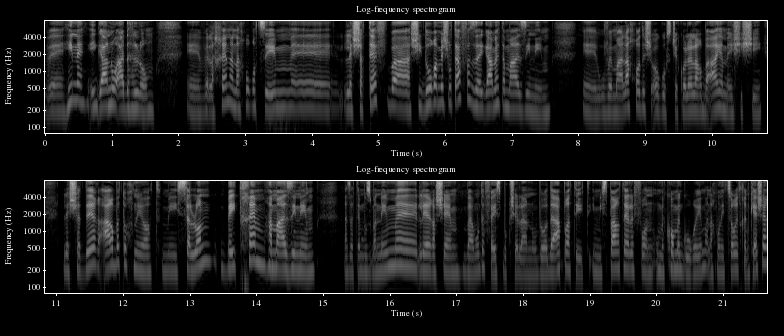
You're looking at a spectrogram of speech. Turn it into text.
והנה, הגענו עד הלום. ולכן אנחנו רוצים לשתף בשידור המשותף הזה גם את המאזינים. ובמהלך חודש אוגוסט, שכולל ארבעה ימי שישי, לשדר ארבע תוכניות מסלון ביתכם המאזינים. אז אתם מוזמנים uh, להירשם בעמוד הפייסבוק שלנו, בהודעה פרטית, עם מספר טלפון ומקום מגורים, אנחנו ניצור איתכם קשר.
